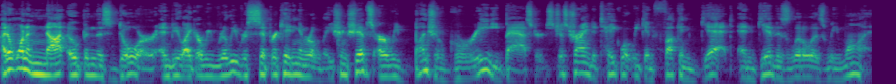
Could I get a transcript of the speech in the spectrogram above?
I don't want to not open this door and be like, are we really reciprocating in relationships? Or are we bunch of greedy bastards just trying to take what we can fucking get and give as little as we want?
